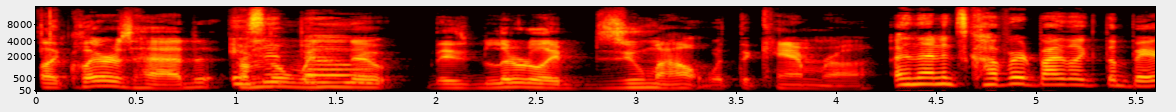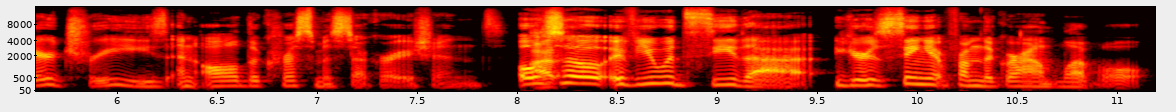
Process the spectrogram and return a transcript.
Like Claire's head Is from the it, though? window, they literally zoom out with the camera. And then it's covered by like the bare trees and all the Christmas decorations. Also, if you would see that, you're seeing it from the ground level.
